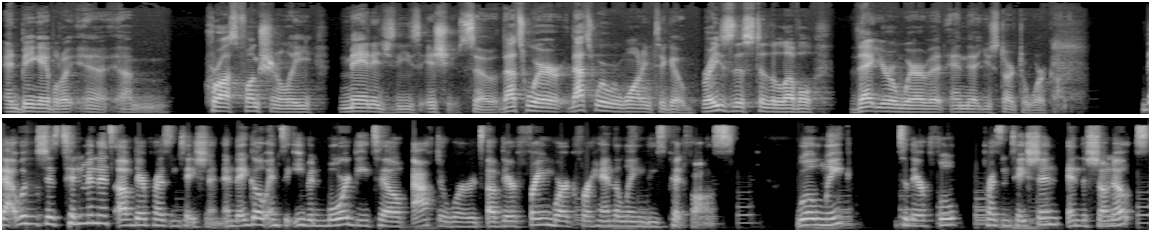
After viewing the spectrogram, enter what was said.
and being able to uh, um, cross-functionally manage these issues. So that's where that's where we're wanting to go. Raise this to the level that you're aware of it and that you start to work on it. That was just 10 minutes of their presentation, and they go into even more detail afterwards of their framework for handling these pitfalls. We'll link to their full presentation in the show notes.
